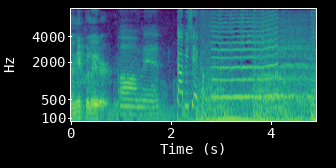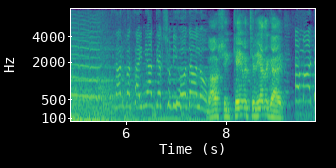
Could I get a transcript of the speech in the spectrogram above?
Manipulator. Oh man. అభిషేకం సర్వ సైన్యాధ్యక్షుడి హోదాలో Well, she gave it to the other guy. నా మాట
